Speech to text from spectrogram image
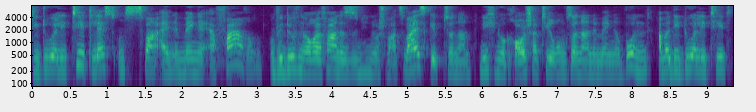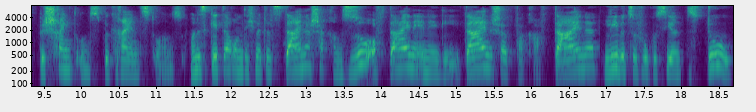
die Dualität lässt uns zwar eine Menge erfahren. Und wir dürfen auch erfahren, dass es nicht nur schwarz-weiß gibt, sondern nicht nur Grauschattierung, sondern eine Menge bunt. Aber die Dualität beschränkt uns, begrenzt uns. Und es geht darum, dich mittels deiner Chakren so auf deine Energie, deine Schöpferkraft, deine Liebe zu fokussieren, dass du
